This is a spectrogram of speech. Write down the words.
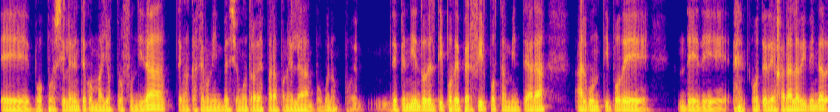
eh, pues posiblemente con mayor profundidad, tengas que hacer una inversión otra vez para ponerla, pues bueno, pues dependiendo del tipo de perfil, pues también te hará algún tipo de, de, o te dejará la vivienda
